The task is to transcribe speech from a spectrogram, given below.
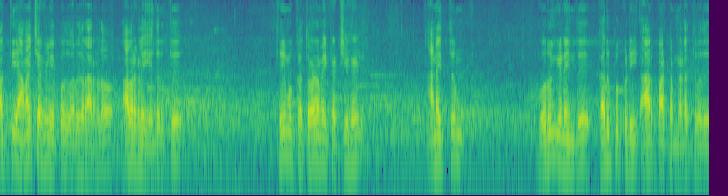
மத்திய அமைச்சர்கள் எப்போது வருகிறார்களோ அவர்களை எதிர்த்து திமுக தோழமை கட்சிகள் அனைத்தும் ஒருங்கிணைந்து கருப்புக்குடி ஆர்ப்பாட்டம் நடத்துவது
